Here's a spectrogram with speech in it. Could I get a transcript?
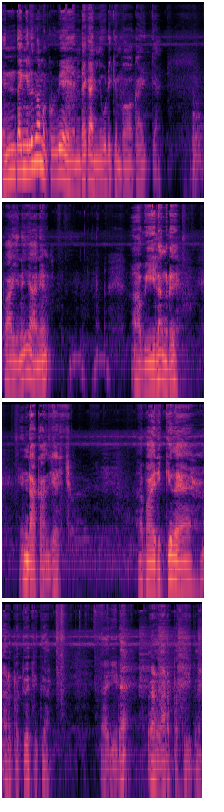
എന്തെങ്കിലും നമുക്ക് വേണ്ട കഞ്ഞി കുടിക്കുമ്പോൾ കഴിക്കാൻ അപ്പം അതിന് ഞാൻ അവിയിൽ അങ്ങോട്ട് ഉണ്ടാക്കാമെന്ന് വിചാരിച്ചു. അപ്പോൾ അരിക്ക് അടുപ്പത്ത് വെച്ചിരിക്കുക അരിയുടെ വെള്ളം അടപ്പത്തിരിക്കണേ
